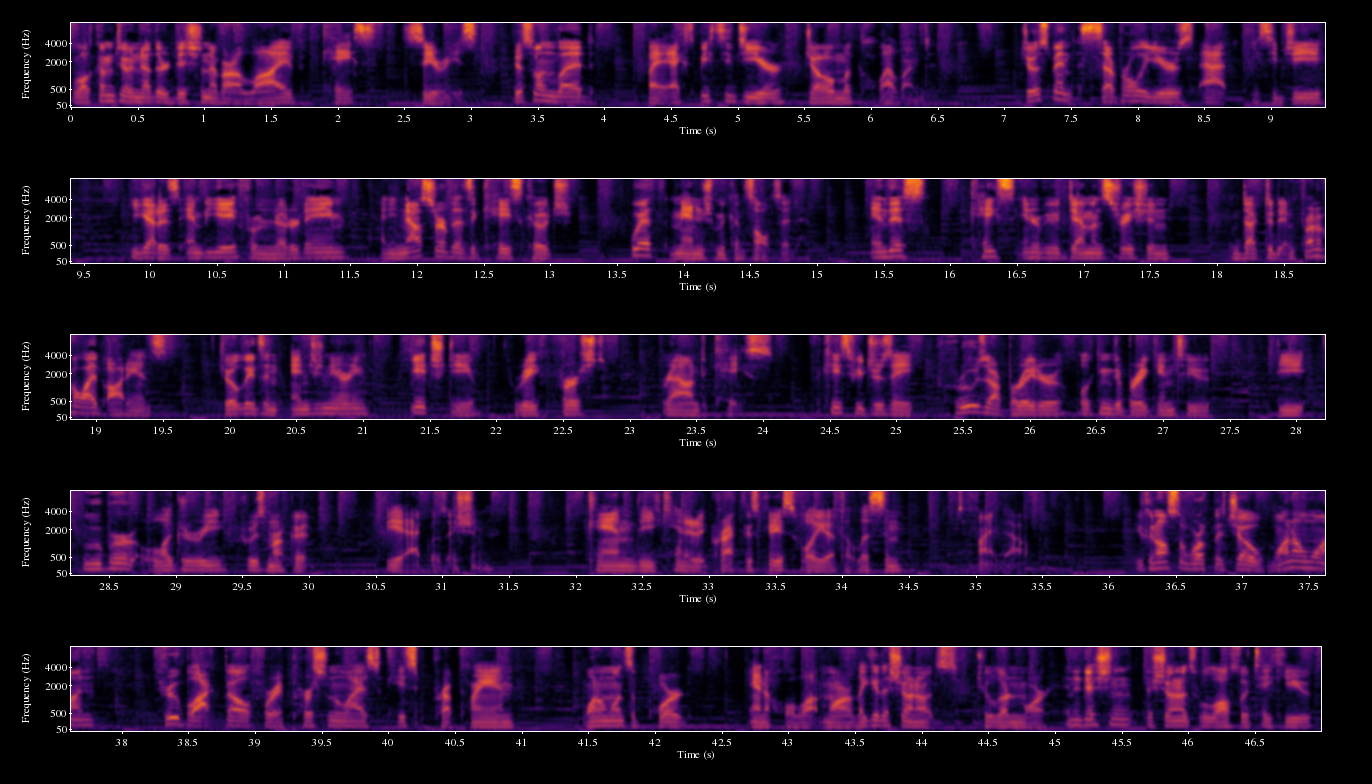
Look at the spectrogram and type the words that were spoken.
Welcome to another edition of our live case series. This one led by ex-BCGer Joe McClelland. Joe spent several years at BCG. He got his MBA from Notre Dame, and he now serves as a case coach with Management Consulted. In this case interview demonstration conducted in front of a live audience, Joe leads an engineering PhD through a first round case. The case features a cruise operator looking to break into the Uber luxury cruise market via acquisition. Can the candidate crack this case? Well, you have to listen to find out. You can also work with Joe one on one through Black Belt for a personalized case prep plan, one on one support and a whole lot more. Link in the show notes to learn more. In addition, the show notes will also take you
